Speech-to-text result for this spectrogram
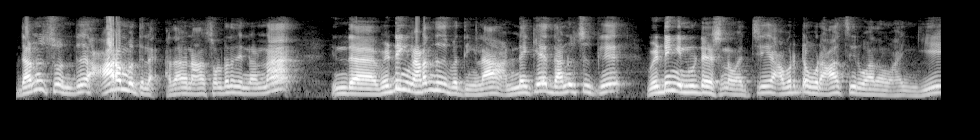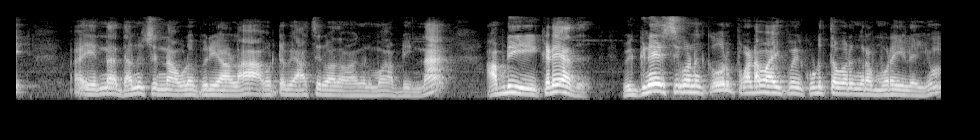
தனுஷ் வந்து ஆரம்பத்தில் அதாவது நான் சொல்கிறது என்னென்னா இந்த வெட்டிங் நடந்தது பார்த்தீங்களா அன்னைக்கே தனுஷுக்கு வெட்டிங் இன்விடேஷனை வச்சு அவர்கிட்ட ஒரு ஆசீர்வாதம் வாங்கி என்ன தனுஷ் என்ன அவ்வளோ பெரிய ஆளா? அவர்கிட்ட போய் ஆசீர்வாதம் வாங்கணுமா அப்படின்னா அப்படி கிடையாது. விக்னேஷ் சிவனுக்கு ஒரு பட வாய்ப்பை கொடுத்தவருங்கிற முறையிலையும்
